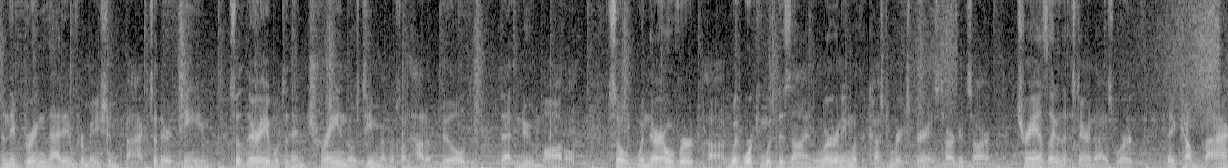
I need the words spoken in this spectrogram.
and they bring that information back to their team so they're able to then train those team members on how to build that new model. So when they're over uh, with working with design, learning what the customer experience targets are, translating that standardized work, they come back,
